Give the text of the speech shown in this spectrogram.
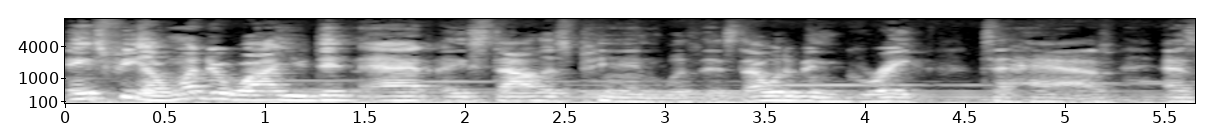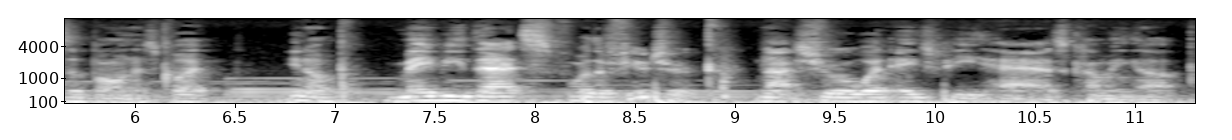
HP, I wonder why you didn't add a stylus pen with this. That would have been great to have as a bonus, but you know, maybe that's for the future. Not sure what HP has coming up.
